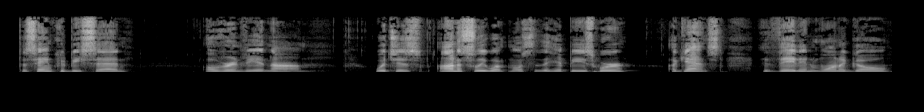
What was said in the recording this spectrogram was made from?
The same could be said over in Vietnam, which is honestly what most of the hippies were against. They didn't want to go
